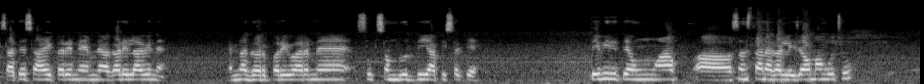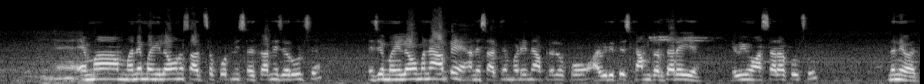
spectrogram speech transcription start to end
સાથે સહાય કરીને, એમને આગળ લાવીને, એમના ઘર પરિવારને સુખ સમૃદ્ધિ આપી શકે, તેવી રીતે હું આ સંસ્થાને આગળ લઈ જવા માગું છું. એમાં મને મહિલાઓનો સાથ સપોર્ટની સહકારની જરૂર છે. જે મહિલાઓ મને આપે અને સાથે મળીને આપણે લોકો આવી રીતે જ કામ કરતા રહીએ, એવી હું આશા રાખું છું. ધન્યવાદ.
